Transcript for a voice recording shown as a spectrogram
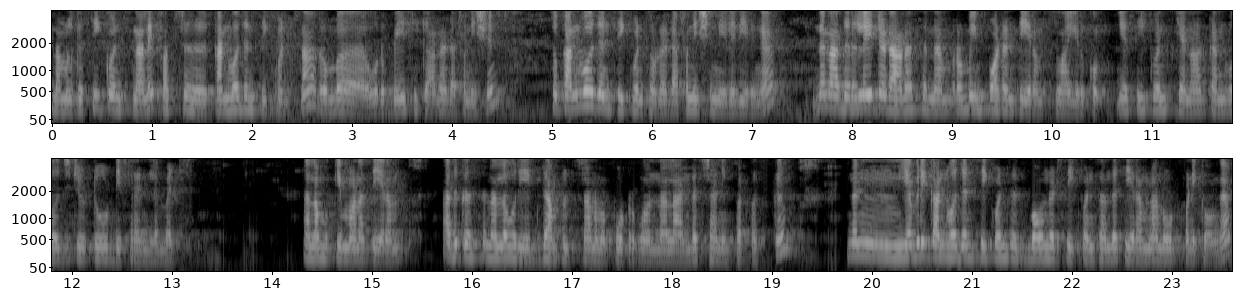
நம்மளுக்கு சீக்வன்ஸ்னாலே ஃபஸ்ட்டு கன்வர்ஜன் சீக்வன்ஸ் தான் ரொம்ப ஒரு பேசிக்கான டெஃபனிஷன் ஸோ கன்வர்ஜன் சீக்வன்ஸோட டெஃபனிஷன் எழுதிருங்க. தென் அது ரிலேட்டடான சில ரொம்ப இம்பார்ட்டன்ட் தியரம்ஸ்லாம் இருக்கும். A sequence can not converge to two different limits நல்லா முக்கியமான தியரம் அதுக்கு ச- நல்ல ஒரு எக்ஸாம்பிள்ஸ்லாம் நம்ம போட்டிருக்கோம். நல்ல அண்டர்ஸ்டாண்டிங் பர்பஸ்க்கு then every convergent sequence is bounded sequence அந்த தியரம்லாம் நோட் பண்ணிக்கோங்க.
